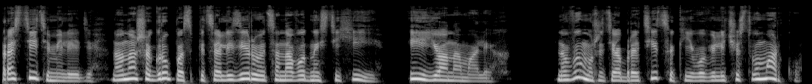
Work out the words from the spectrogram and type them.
Простите, миледи, но наша группа специализируется на водной стихии и ее аномалиях. Но вы можете обратиться к его величеству Марку.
